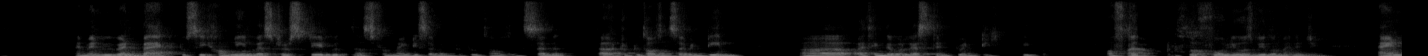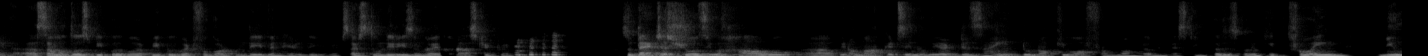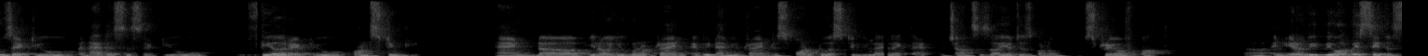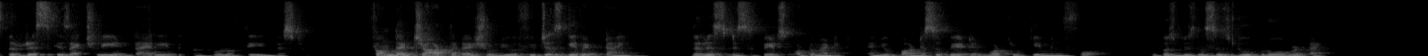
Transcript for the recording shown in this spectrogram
And when we went back to see how many investors stayed with us from 97 to 2007 uh, to 2017, uh, I think there were less than 20 people of the wow. portfolios we were managing. And uh, some of those people were people who had forgotten they even held the units. That's the only reason why they lasted 20. so that just shows you how uh, you know markets in a way are designed to knock you off from long-term investing because it's going to keep throwing news at you, analysis at you, fear at you constantly and uh, you know you're going to try and every time you try and respond to a stimuli like that the chances are you're just going to stray off path uh, and you know we, we always say this the risk is actually entirely in the control of the investor. From that chart that i showed you if you just give it time the risk dissipates automatically and you participate in what you came in for because businesses do grow over time.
